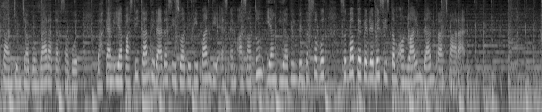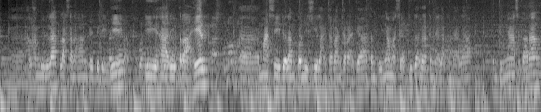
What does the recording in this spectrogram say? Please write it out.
Tanjung Jabung Barat tersebut. Bahkan ia pastikan tidak ada siswa titipan di SMA 1 yang ia pimpin tersebut sebab PPDB sistem online dan transparan. Alhamdulillah pelaksanaan PPDB di hari terakhir uh, masih dalam kondisi lancar-lancar aja. Tentunya masih juga adalah kendala-kendala. Tentunya sekarang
